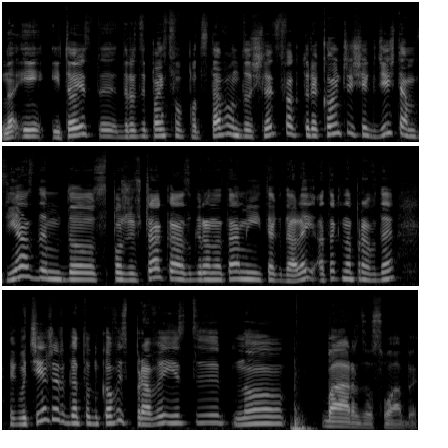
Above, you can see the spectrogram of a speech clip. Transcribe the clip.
No i, i to jest, y, drodzy Państwo, podstawą do śledztwa, które kończy się gdzieś tam wjazdem do spożywczaka z granatami i tak dalej, a tak naprawdę jakby ciężar gatunkowy sprawy jest y, no bardzo słaby.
